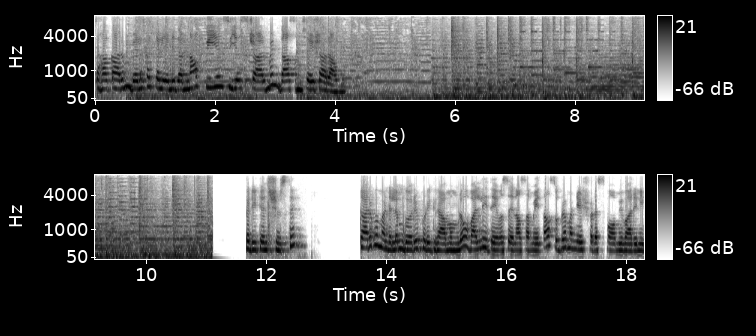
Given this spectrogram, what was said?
సహకారం వెలకట్టలేనిదన్న PNCS chairman Dasam Sesharao. Details చూస్తే కరప మండలం గొర్రెపూడి గ్రామంలో వల్లి దేవసేన సమేత సుబ్రహ్మణ్యేశ్వర స్వామి వారిని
